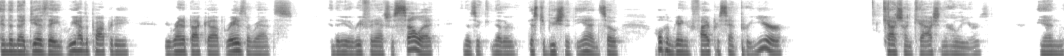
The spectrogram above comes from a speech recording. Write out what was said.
And then the idea is they rehab the property, they rent it back up, raise the rents, and then either refinance or sell it. And there's another distribution at the end. So hopefully I'm getting five percent per year, cash on cash in the early years, and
